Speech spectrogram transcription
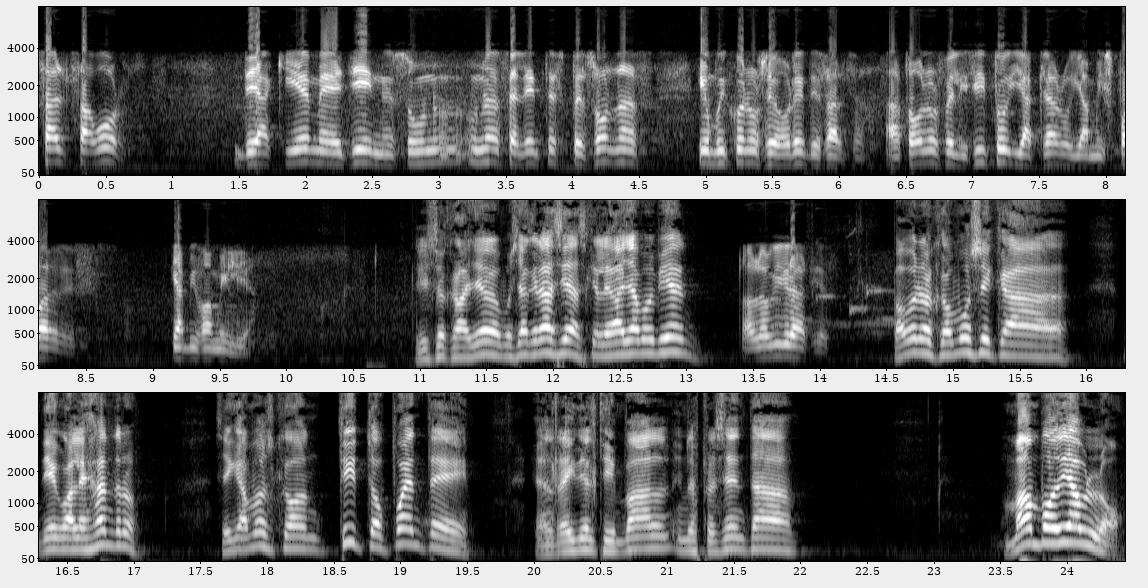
Salsabor de aquí de Medellín. Son unas excelentes personas y muy conocedores de salsa. A todos los felicito y aclaro, y a mis padres y a mi familia. Listo, caballero, muchas gracias, que le vaya muy bien. Hasta luego y gracias. Vámonos con música, Diego Alejandro. Sigamos con Tito Puente, el rey del timbal, y nos presenta Mambo Diablo.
